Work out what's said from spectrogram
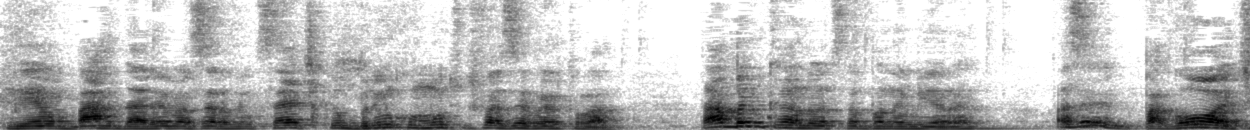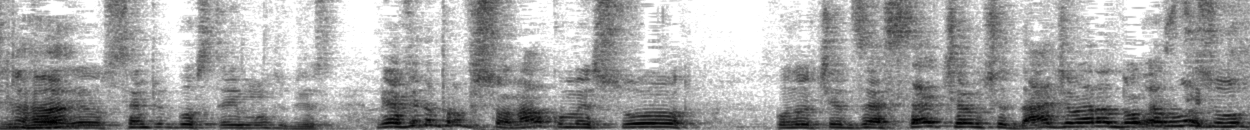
que é o Bar da Arena 027, que eu brinco muito de fazer evento lá. Tava brincando antes da pandemia, né? Fazer pagode, Aham. eu sempre gostei muito disso. Minha vida profissional começou quando eu tinha 17 anos de idade, eu era dono da Lua Azul.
